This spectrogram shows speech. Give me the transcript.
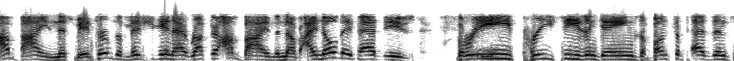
I'm buying this in terms of Michigan at Rutgers. I'm buying the number. I know they've had these three preseason games, a bunch of peasants.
